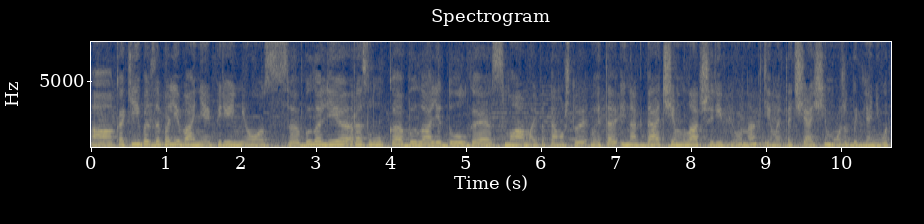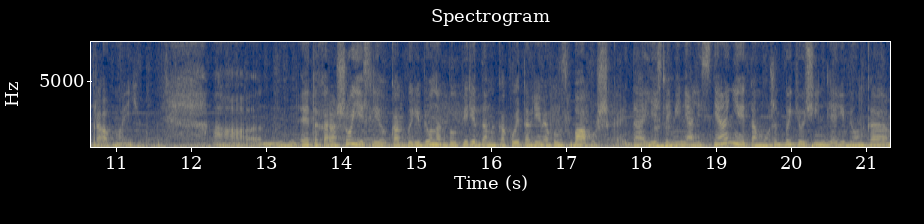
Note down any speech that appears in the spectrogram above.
а, какие бы заболевания перенес, была ли разлука, была ли долгая с мамой, потому что это иногда, чем младше ребенок, тем это чаще может быть для него травмой. А, это хорошо, если как бы ребенок был передан какое-то время был с бабушкой, да. Если угу. менялись няни, это может быть очень для ребенка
